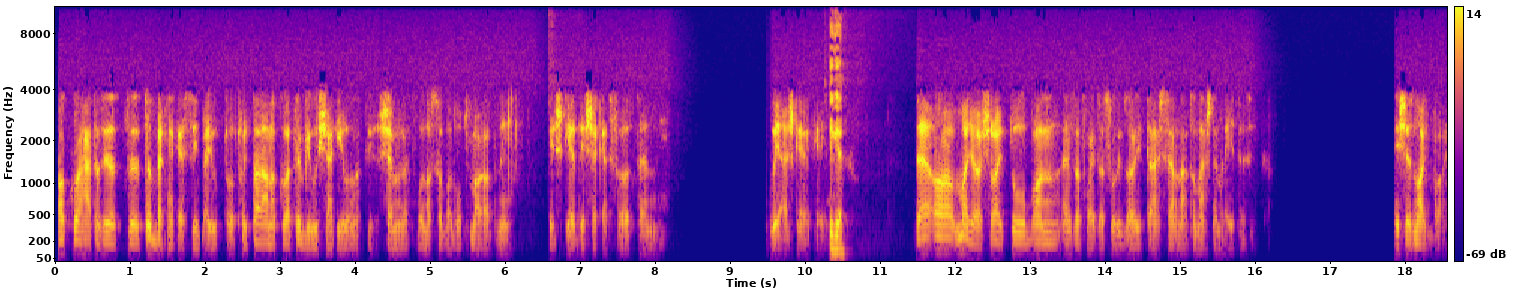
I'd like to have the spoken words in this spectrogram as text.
akkor hát azért többeknek eszébe jutott, hogy talán akkor a többi újságírónak sem lett volna szabad ott maradni, és kérdéseket föltenni. Gulyás Gergely. Igen. De a magyar sajtóban ez a fajta szolidaritás szemlátomás nem létezik és ez nagy baj.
